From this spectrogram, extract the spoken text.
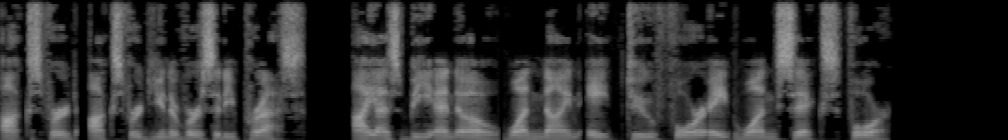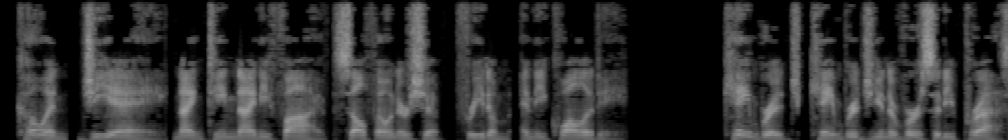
Oxford, Oxford University Press. ISBN 0-19-824816-4 Cohen, G. A. 1995 Self-Ownership, Freedom, and Equality. Cambridge, Cambridge University Press.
